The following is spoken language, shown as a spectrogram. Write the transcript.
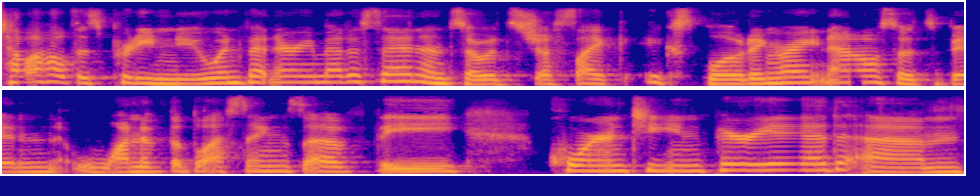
Telehealth is pretty new in veterinary medicine. And so it's just like exploding right now. So it's been one of the blessings of the quarantine period. Um,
